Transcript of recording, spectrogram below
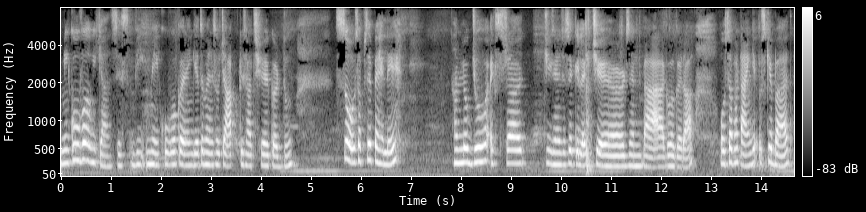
make over we can see we make over करेंगे तो मैंने सोचा आपके साथ शेयर कर दूँ। सो so, सबसे पहले हम लोग जो एक्स्ट्रा चीज़ें जैसे कि लाइक चेयर्स एंड बैग वगैरह वो सब हटाएँगे। उसके बाद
